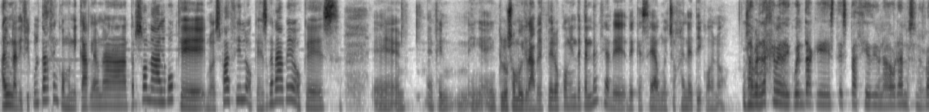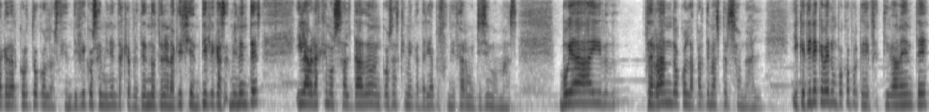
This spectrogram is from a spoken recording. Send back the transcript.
hay una dificultad en comunicarle a una persona algo que no es fácil o que es grave o que es, eh, en fin, incluso muy grave, pero con independencia de, de que sea un hecho genético o no. La verdad es que me doy cuenta que este espacio de una hora no se nos va a quedar corto con los científicos eminentes que pretendo tener aquí, científicas eminentes, y la verdad es que hemos saltado en cosas que me encantaría profundizar muchísimo más. Voy a ir cerrando con la parte más personal y que tiene que ver un poco porque efectivamente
